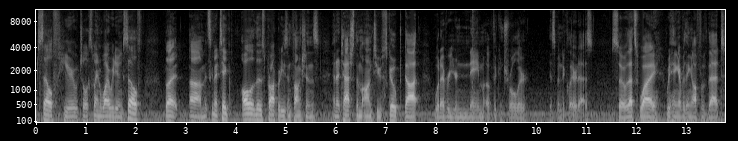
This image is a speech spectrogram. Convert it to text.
self here, which I'll explain why we're doing self, but um, it's going to take all of those properties and functions and attach them onto scope dot whatever your name of the controller has been declared as. So that's why we hang everything off of that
